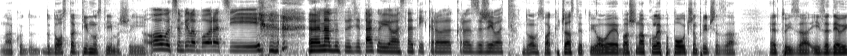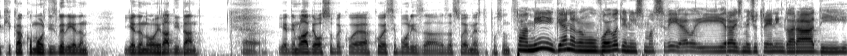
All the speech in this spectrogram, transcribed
onako, do, dosta aktivnosti imaš i Uvek sam bila borac i nadam se da će tako i ostati kroz, kroz život. dobro, svaka čast, eto i ovo je baš onako lepa poučna priča za, eto i za, i za devojke kako može da izgleda jedan, jedan ovaj radni dan uh, jedne mlade osobe koja, koja se bori za, za svoje mesto po suncu. Pa mi generalno u Vojvodini smo svi, evo i Ira između treninga radi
